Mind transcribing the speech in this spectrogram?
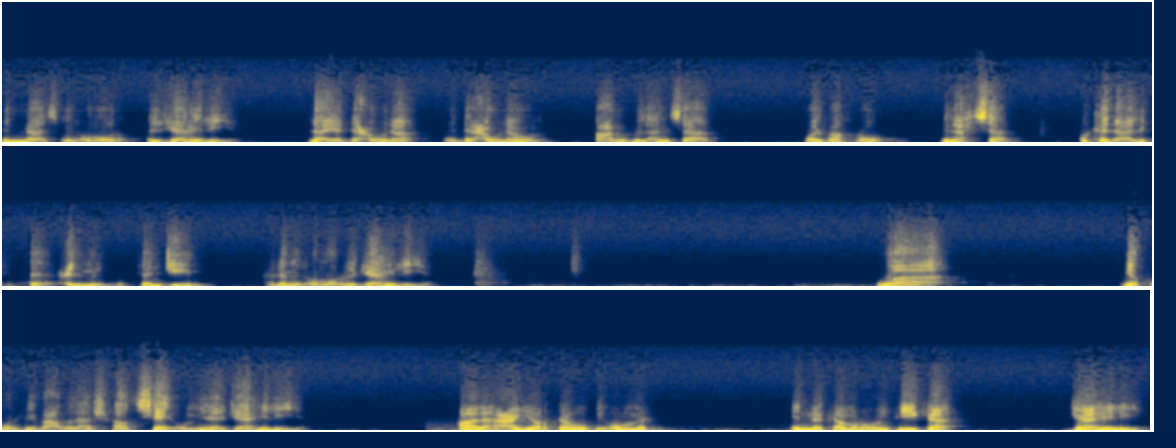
الناس من أمور الجاهلية لا يدعون يدعونهما. طعن في الأنساب والفخر بالأحساب وكذلك علم التنجيم هذا من أمور الجاهلية. ويكون في بعض الأشخاص شيء من الجاهلية. قال أعيرته بأمه إنك امرؤ فيك جاهلية.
